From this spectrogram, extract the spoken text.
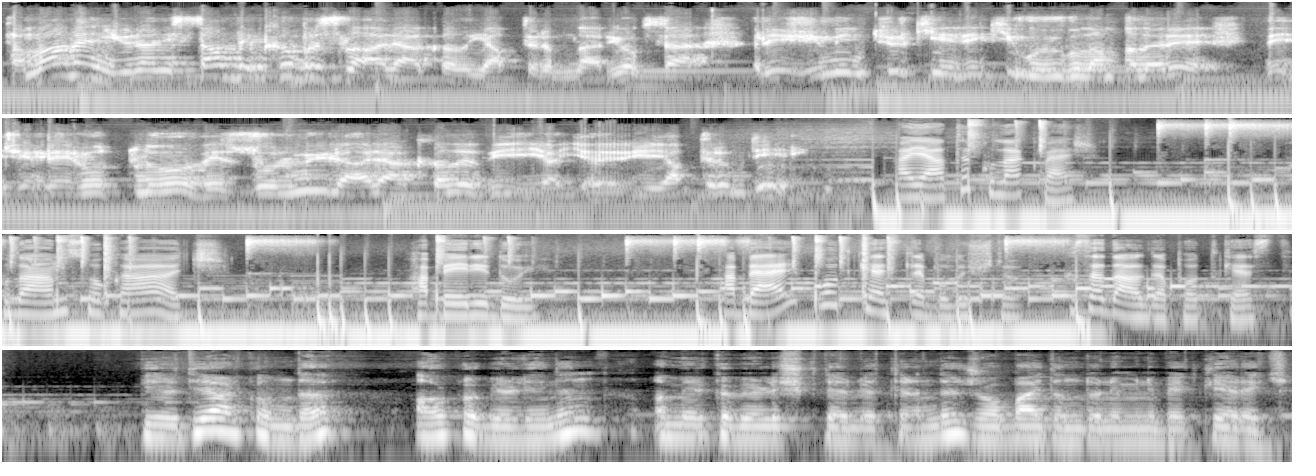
tamamen Yunanistan ve Kıbrıs'la alakalı yaptırımlar. Yoksa rejimin Türkiye'deki uygulamaları ve ceberutluğu ve zulmüyle alakalı bir yaptırım değil. Hayata kulak ver. Kulağını sokağa aç. Haberi duy. Haber podcastle buluştu. Kısa Dalga Podcast. Bir diğer konuda Avrupa Birliği'nin Amerika Birleşik Devletleri'nde Joe Biden dönemini bekleyerek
